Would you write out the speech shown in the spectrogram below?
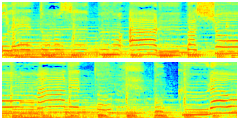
ョコレートのスープのある場所までと僕らを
